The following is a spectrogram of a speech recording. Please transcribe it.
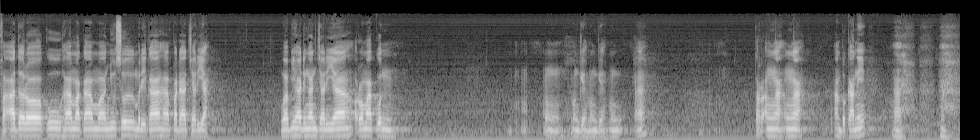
Fa'adrakuha maka menyusul mereka pada jariah. Wabiha dengan jariah romakun. Menggeh menggeh meng, eh? terengah-engah ambekane. Ah, ah,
